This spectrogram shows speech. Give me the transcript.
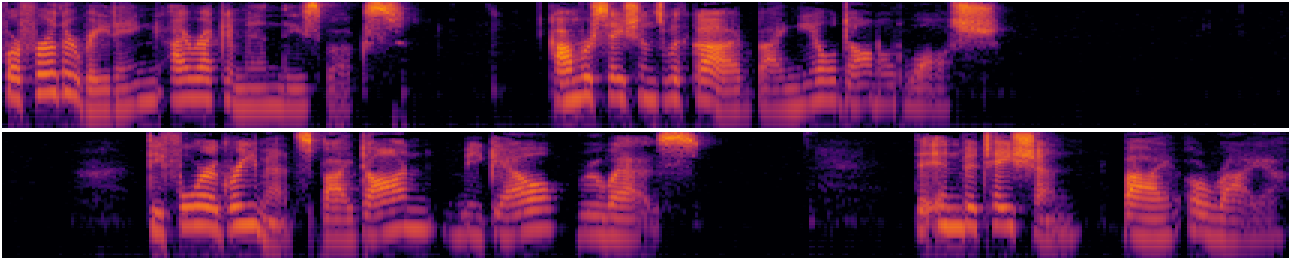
For further reading, I recommend these books Conversations with God by Neale Donald Walsch, The Four Agreements by Don Miguel Ruiz. The Invitation by Oriah.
